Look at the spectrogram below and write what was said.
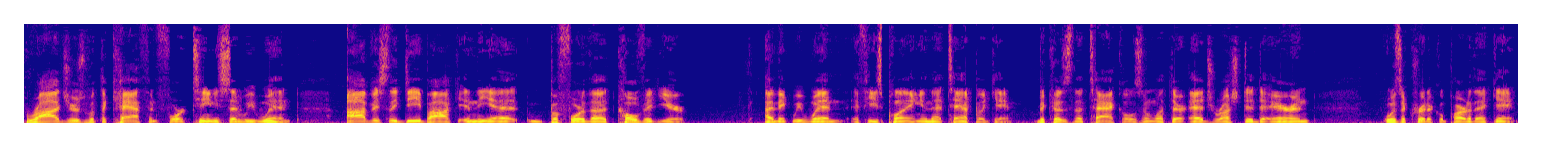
Rodgers with the calf in 14, he said we win. Obviously, Debach in the uh, before the COVID year, I think we win if he's playing in that Tampa game because the tackles and what their edge rush did to Aaron was a critical part of that game.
